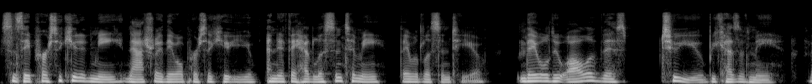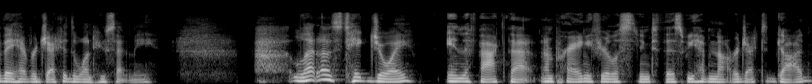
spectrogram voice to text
Since they persecuted me, naturally they will persecute you. And if they had listened to me, they would listen to you. They will do all of this to you because of me for they have rejected the one who sent me. Let us take joy in the fact that I'm praying if you're listening to this, we have not rejected God,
